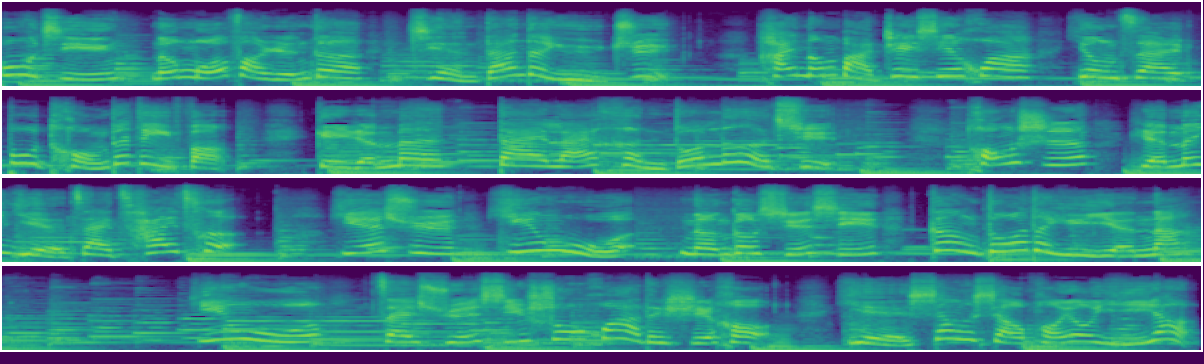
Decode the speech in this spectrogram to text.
不仅能模仿人的简单的语句，还能把这些话用在不同的地方，给人们带来很多乐趣。同时，人们也在猜测，也许鹦鹉能够学习更多的语言呢。鹦鹉在学习说话的时候，也像小朋友一样，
